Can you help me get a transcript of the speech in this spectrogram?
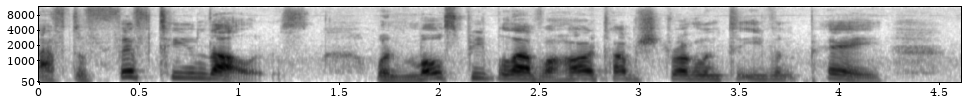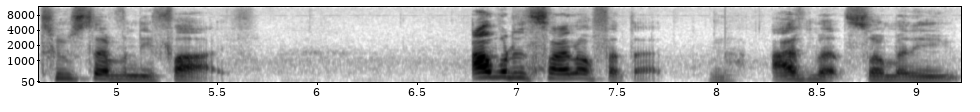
after $15 when most people have a hard time struggling to even pay 275 I wouldn't sign off at that. Mm-hmm. I've met so many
